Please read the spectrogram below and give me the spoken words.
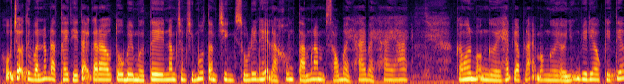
Hỗ trợ tư vấn lắp đặt thay thế tại gara ô tô BMT 591 Tam Trinh, số liên hệ là 0856727222. Cảm ơn mọi người, hẹn gặp lại mọi người ở những video kế tiếp.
